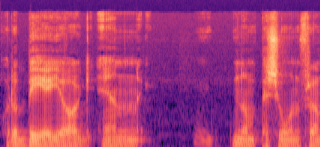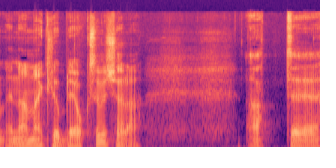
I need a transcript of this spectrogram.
Och då ber jag en, någon person från en annan klubb där jag också vill köra. Att eh,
